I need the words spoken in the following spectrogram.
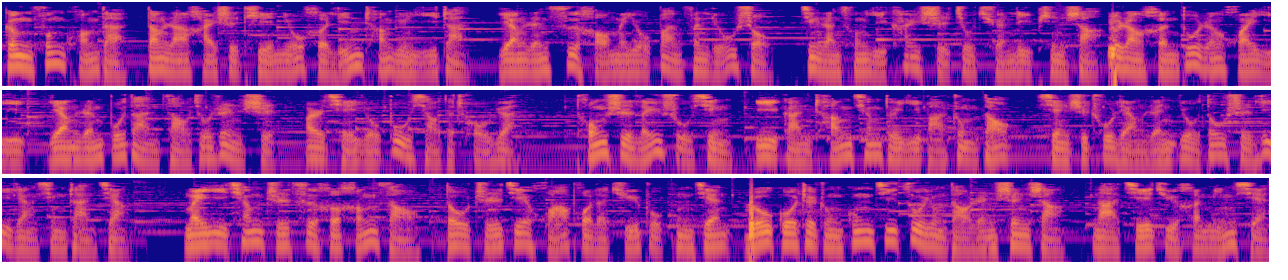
更疯狂的，当然还是铁牛和林长云一战。两人丝毫没有半分留手，竟然从一开始就全力拼杀，这让很多人怀疑两人不但早就认识，而且有不小的仇怨。同是雷属性，一杆长枪对一把重刀，显示出两人又都是力量型战将。每一枪直刺和横扫都直接划破了局部空间。如果这种攻击作用到人身上，那结局很明显，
